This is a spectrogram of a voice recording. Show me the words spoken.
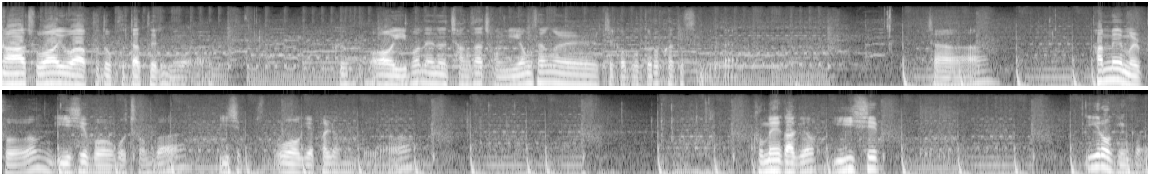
아 좋아요와 구독 부탁드리며. 그, 어, 이번에는 장사 정리 영상을 찍어보도록 하겠습니다. 자 판매 물품 25억 5천과 25억에 팔렸는데요. 구매 가격 21억인가요?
